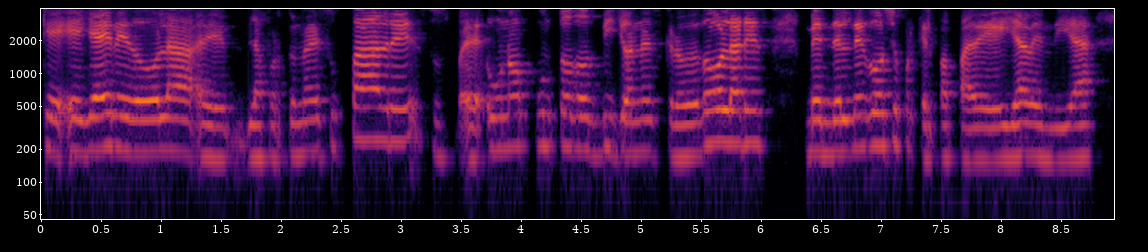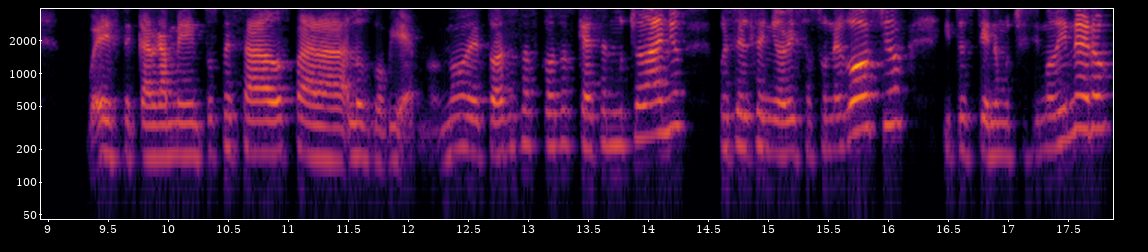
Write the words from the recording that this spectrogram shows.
que ella heredó la, eh, la fortuna de su padre, sus 1.2 eh, billones, creo, de dólares, vende el negocio porque el papá de ella vendía este, cargamentos pesados para los gobiernos, ¿no? De todas esas cosas que hacen mucho daño, pues el señor hizo su negocio y entonces tiene muchísimo dinero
